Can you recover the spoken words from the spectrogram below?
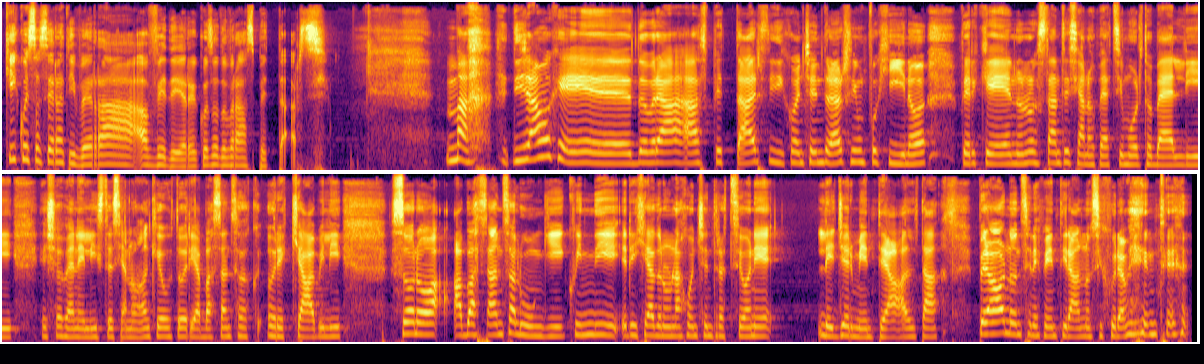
Chi questa sera ti verrà a vedere? Cosa dovrà aspettarsi? Ma diciamo che dovrà aspettarsi di concentrarsi un pochino perché nonostante siano pezzi molto belli e Chopin e Liszt siano anche autori abbastanza orecchiabili, sono abbastanza lunghi, quindi richiedono una concentrazione leggermente alta, però non se ne pentiranno sicuramente.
